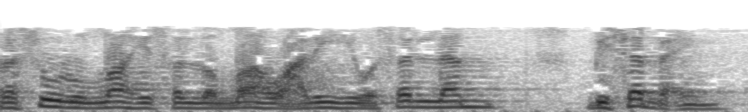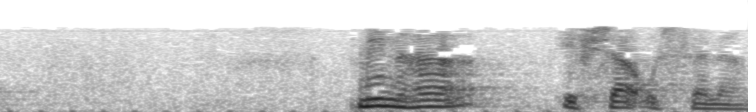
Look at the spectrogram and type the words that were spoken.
رسول الله صلى الله عليه وسلم بسبع منها إفشاء السلام.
